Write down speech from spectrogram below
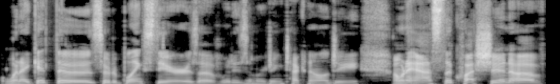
when I get those sort of blank stares of what is emerging technology, I want to ask the question of,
